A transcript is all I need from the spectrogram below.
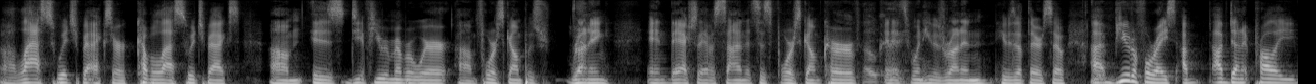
uh, last switchbacks or a couple of last switchbacks um, is if you remember where um, Forrest Gump was running. And they actually have a sign that says Forrest Gump Curve, Okay. and it's when he was running. He was up there, so uh, beautiful race. I've I've done it probably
